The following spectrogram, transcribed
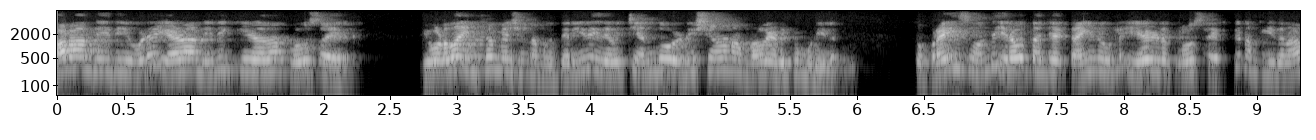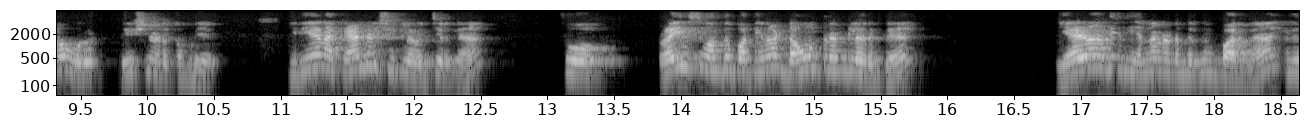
ஆறாம் தேதியை விட ஏழாம் தேதி கீழே தான் க்ளோஸ் ஆயிருக்கு. இவ்வளோதான் இன்ஃபர்மேஷன் நமக்கு தெரியுது. இதை வச்சு எந்த ஒரு டிசிஷனும் நம்மளால எடுக்க முடியல. ஸோ ப்ரைஸ் வந்து இருபத்தஞ்சாயிரத்தி ஐநூறுல ஏழில் க்ளோஸ் ஆயிருக்கு. நமக்கு இதனால ஒரு டிசிஷன் எடுக்க முடியாது. இதே நான் கேண்டில் ஷீட்ல வச்சிருக்கேன். ஸோ ப்ரைஸ் வந்து பார்த்தீங்கன்னா டவுன் ட்ரெண்ட்ல இருக்கு. ஏழாம் தேதி என்ன நடந்திருக்குன்னு பாருங்க. இது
